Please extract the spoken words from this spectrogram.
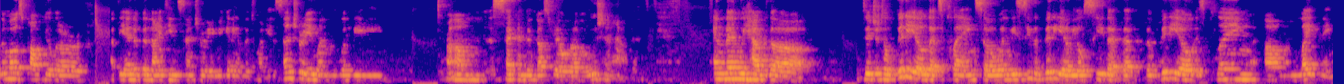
the most popular at the end of the 19th century, beginning of the 20th century, when when the um, second industrial revolution happened. And then we have the digital video that's playing. So when we see the video, you'll see that, that the video is playing um, lightning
